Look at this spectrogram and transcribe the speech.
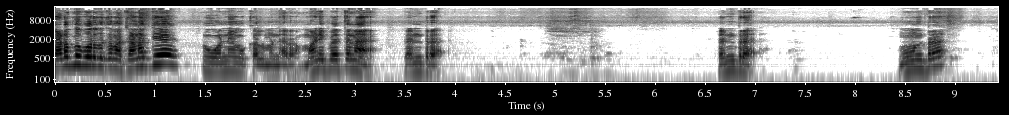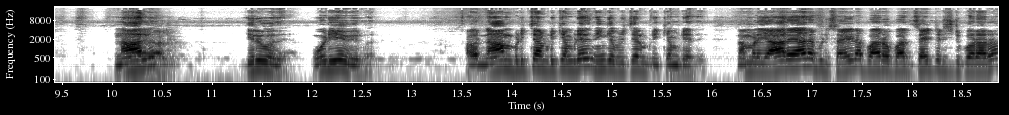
கடந்து போகிறதுக்கான கணக்கு இன்னும் ஒன்றே முக்கால் மணி நேரம். மணி பேத்தனை? ரெண்டரை. ரெண்டரை மூன்றரை நாலு இருபது. ஓடியே வீழ்வார் அவர் நாம் பிடிச்சா பிடிக்க முடியாது நீங்கள் பிடிச்சாலும் பிடிக்க முடியாது. நம்மளை யார் யார் அப்படி சைடாக பார்வை பார்த்து சைட் அடிச்சுட்டு போகிறாரோ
